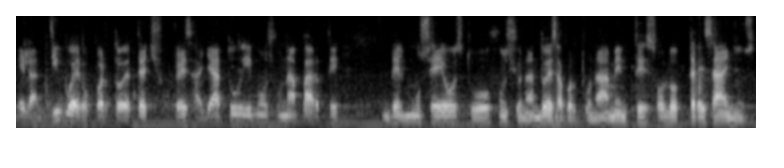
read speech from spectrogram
el antiguo aeropuerto de techo. Entonces allá tuvimos una parte del museo, estuvo funcionando desafortunadamente solo tres años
